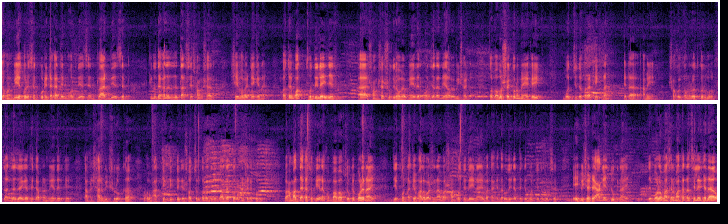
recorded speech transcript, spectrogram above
যখন বিয়ে করেছেন, কোটি টাকা দেনমোহর দিয়েছেন, ফ্ল্যাট দিয়েছেন, কিন্তু দেখা যায় যে তার সে সংসার সেইভাবে টেকে নেয় অতএব অর্থ দিলেই যে সংসার সুখীর হবে, মেয়েদের মর্যাদা দেওয়া হবে বিষয় না তবে অবশ্যই কোনো মেয়েকেই বঞ্চিত করা ঠিক না। এটা আমি সকলকে অনুরোধ করব। যার যার জায়গা থেকে আপনার মেয়েদেরকে আপনি সার্বিক সুরক্ষা এবং আর্থিক দিক থেকে সচ্ছল করার জন্য যা যা করণীয় সেটা করুন। তো আমার দেখা চোখে এরকম বাবা চোখে পড়ে নাই যে কন্যাকে ভালোবাসে না বা সম্পত্তি দেয় নাই বা তাকে তার অধিকার থেকে বঞ্চিত করছে। এই বিষয়টা আগের যুগ নাই। যে বড় মাছের মাথাটা ছেলেকে দাও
